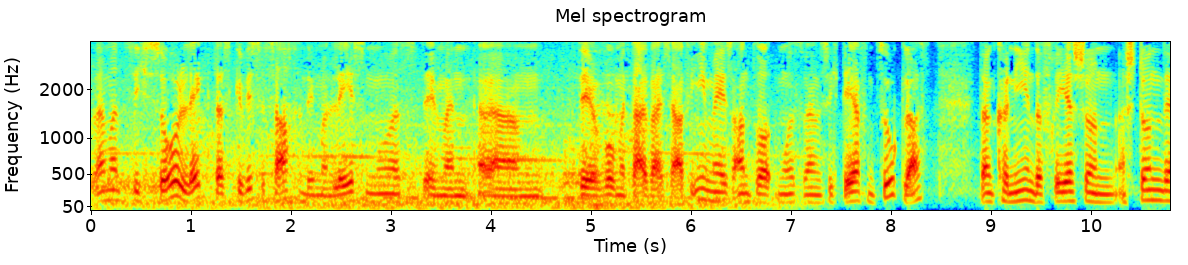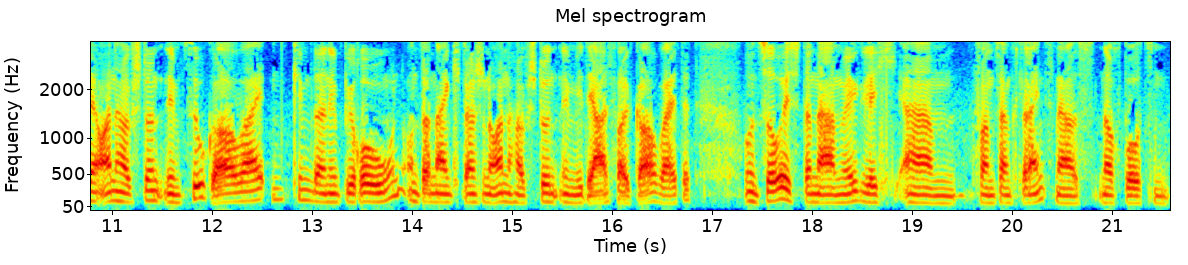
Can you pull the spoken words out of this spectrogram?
wenn man sich so legt, dass gewisse Sachen, die man lesen muss, die man, ähm, die, wo man teilweise auf E-Mails antworten muss, wenn man sich die auf den Zug lässt, dann kann ich in der Früh schon eine Stunde, eineinhalb Stunden im Zug arbeiten, komme dann im Büro an und dann eigentlich dann schon eineinhalb Stunden im Idealfall gearbeitet. Und so ist dann auch möglich, ähm, von St. Lorenzen aus nach Bozen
